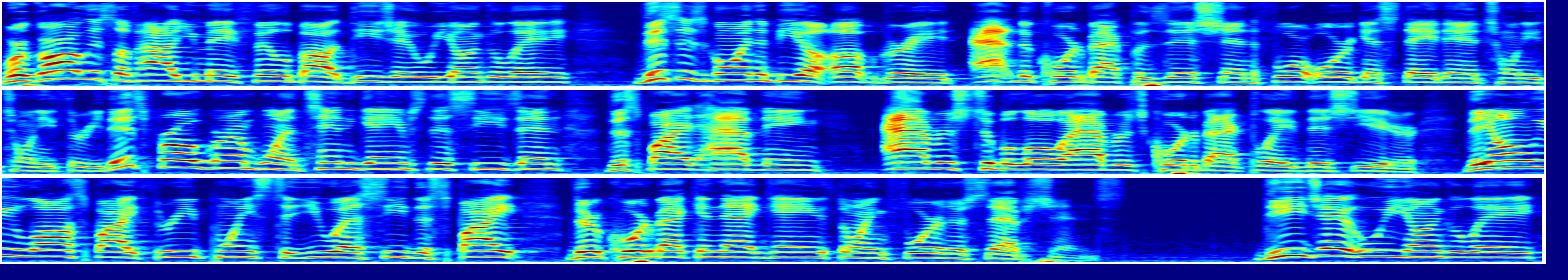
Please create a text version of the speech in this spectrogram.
regardless of how you may feel about DJ Uiagalelei, this is going to be an upgrade at the quarterback position for Oregon State in 2023. This program won 10 games this season despite having average to below average quarterback play this year. They only lost by three points to USC despite their quarterback in that game throwing four interceptions. DJ Uiagalelei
